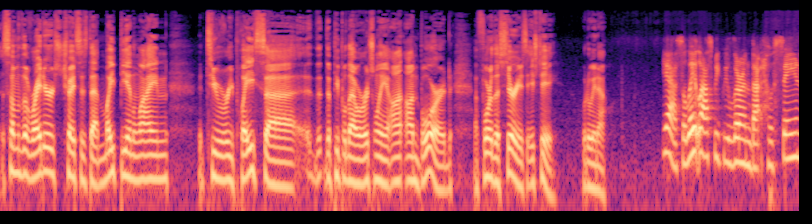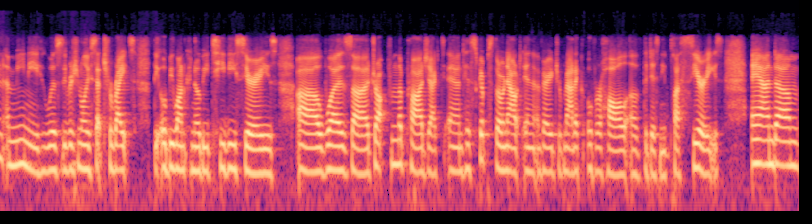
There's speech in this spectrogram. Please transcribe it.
some of the writers choices that might be in line to replace uh, the, the, people that were originally on, on board for the series. Ht what do we know yeah, so late last week we learned that Hossein Amini, who was originally set to write the Obi Wan Kenobi TV series, uh, was uh, dropped from the project and his script's thrown out in a very dramatic overhaul of the Disney Plus series. And um,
